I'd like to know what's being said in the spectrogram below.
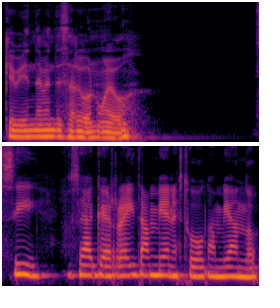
que evidentemente es algo nuevo. Sí, o sea que Rey también estuvo cambiando.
